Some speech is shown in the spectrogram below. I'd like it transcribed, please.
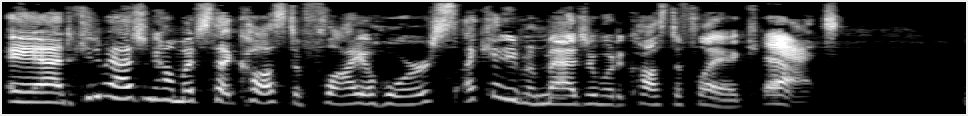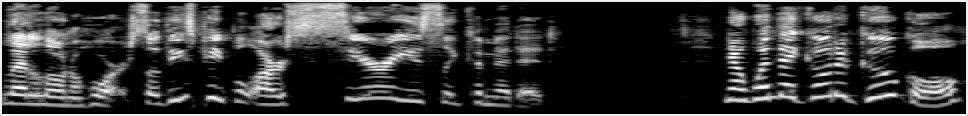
And can you imagine how much that costs to fly a horse? I can't even imagine what it costs to fly a cat, let alone a horse. So these people are seriously committed. Now, when they go to Google,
